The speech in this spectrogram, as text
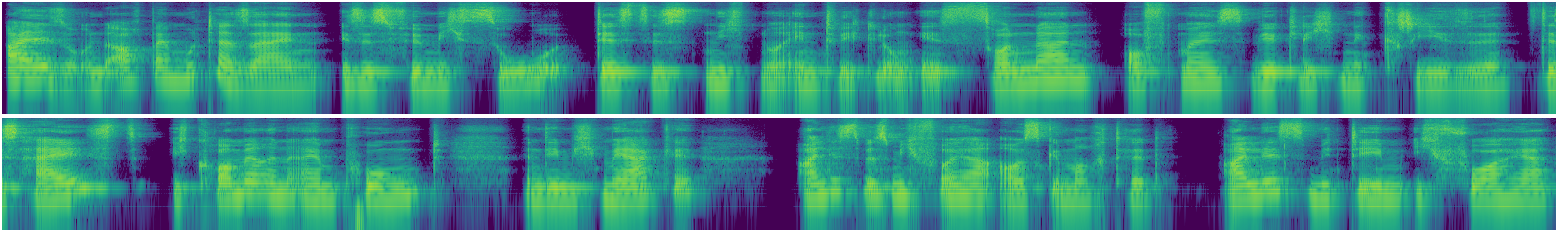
Also, und auch beim Muttersein ist es für mich so, dass es nicht nur Entwicklung ist, sondern oftmals wirklich eine Krise. Das heißt, ich komme an einen Punkt, an dem ich merke, alles, was mich vorher ausgemacht hat, alles, mit dem ich vorher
